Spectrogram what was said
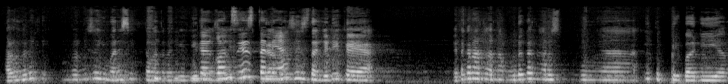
kalau menurut menurut Nisa gimana sih teman-teman gitu Nggak konsisten nggak ya? konsisten. Jadi kayak kita kan anak-anak muda kan harus punya itu pribadi yang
